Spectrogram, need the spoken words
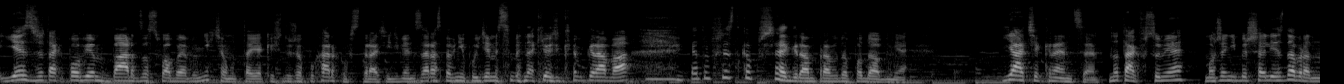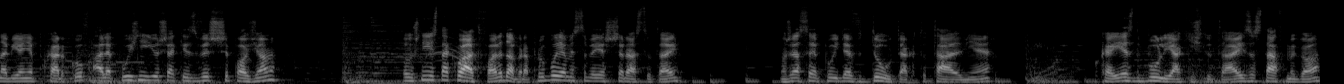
jest, że tak powiem, bardzo słabo. Ja bym nie chciał tutaj jakieś dużo pucharków stracić, więc zaraz pewnie pójdziemy sobie na jakiegoś graba. Ja tu wszystko przegram prawdopodobnie. Ja cię kręcę. No tak, w sumie może niby Shelly jest dobra do nabijania pucharków, ale później już jak jest wyższy poziom, to już nie jest tak łatwo. Ale dobra, próbujemy sobie jeszcze raz tutaj. Może ja sobie pójdę w dół tak totalnie. Okej, jest ból jakiś tutaj, zostawmy go.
